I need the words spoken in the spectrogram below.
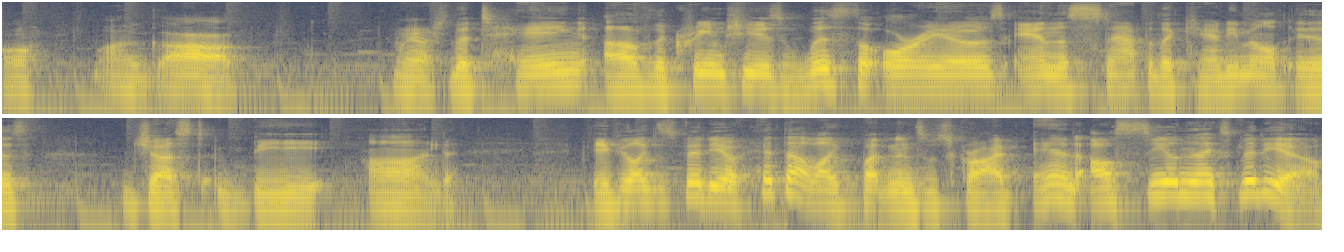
Oh my God. Oh my gosh, the tang of the cream cheese with the Oreos and the snap of the candy melt is just beyond. If you like this video, hit that like button and subscribe, and I'll see you in the next video.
